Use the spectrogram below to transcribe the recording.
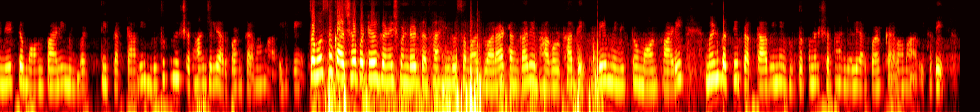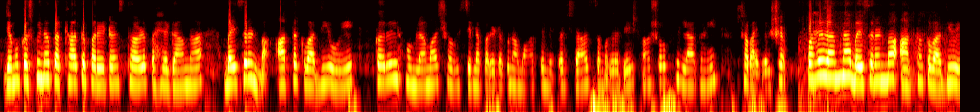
મિનિટ મૌન પાણી મીણબત્તી પ્રગટાવી મૃતકોને શ્રદ્ધાંજલિ અર્પણ કરવામાં આવી હતી. સમસ્ત કાછા પટેલ, ગણેશ મંડળ તથા હિન્દુ સમાજ દ્વારા ટંકારી ભાગોળ ખાતે બે મિનિટનું મૌન પાડી મીણબત્તી પ્રગટાવીને મૃતકોને શ્રદ્ધાંજલિ અર્પણ કરવામાં આવી હતી. જમ્મુ કાશ્મીરના પ્રખ્યાત પર્યટન સ્થળ પહેલગામના બૈસરણમાં આતંકવાદીઓએ કરેલ હુમલામાં છવ્વીસ જેટલા પર્યટકોના મોત નિપજતા સમગ્ર દેશમાં શોકની લાગણી છવાઈ ગઈ છે. પહેલગામના બૈસરણમાં આતંકવાદીઓએ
